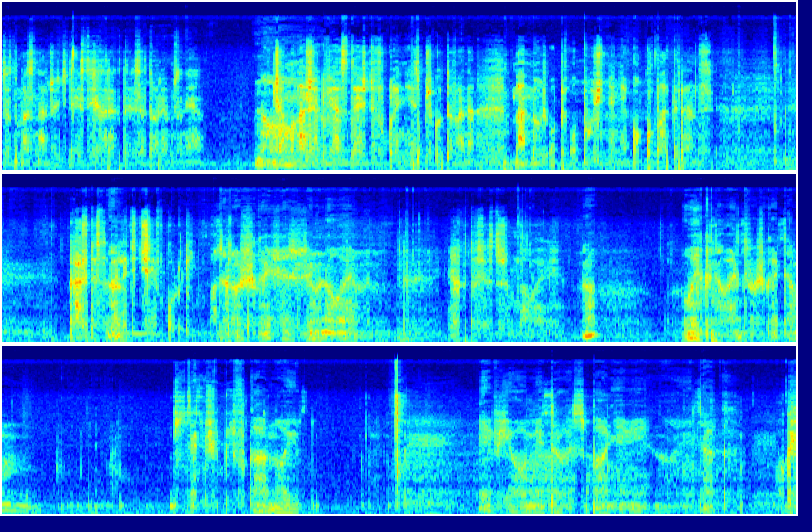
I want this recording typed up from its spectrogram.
Co to ma znaczyć? Ty jesteś charakteryzatorem, co nie? No, Czemu nasza gwiazda jeszcze w ogóle nie jest przygotowana? Mamy już op- opóźnienie o kwadrans. Każdy sobie leci dzisiaj w kulki. troszkę się zrzymnąłem. Jak to się strzymnąłeś? No, łyknąłem trzy piwka, no i, wzięło mnie trochę spanie, no i tak Okej.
